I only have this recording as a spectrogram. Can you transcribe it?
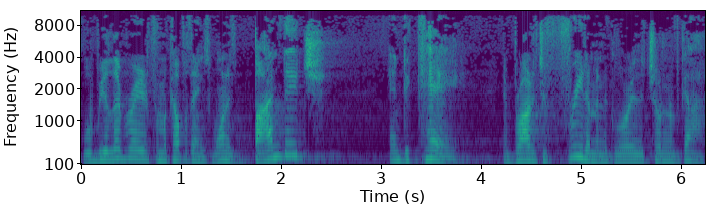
will be liberated from a couple things. One is bondage and decay, and brought into freedom and the glory of the children of God.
